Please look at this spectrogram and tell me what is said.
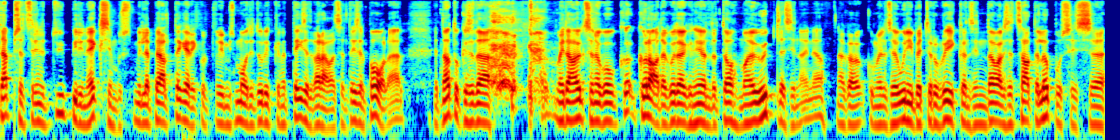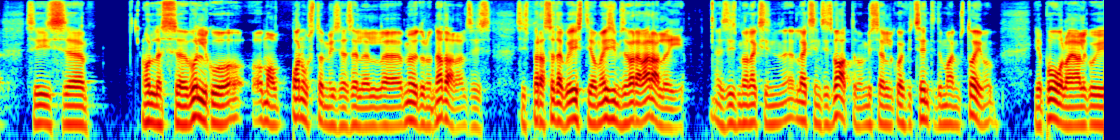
täpselt selline tüüpiline eksimus, mille pealt tegelikult või mismoodi tulid ka need teised väravad seal teisel poolajal. et natuke seda, ma ei taha üldse nagu kõlada kuidagi nii-öelda, et oh, ma ju ütlesin, on ju, aga kui meil see Unibeti rubriik on siin tavaliselt saate lõpus, siis, siis olles võlgu oma panustamise sellel möödunud nädalal, siis, siis pärast seda, kui Eesti oma esimese värava ära lõi siis ma läksin, läksin siis vaatama, mis seal koefitsientide maailmas toimub. Ja poolajal, kui,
